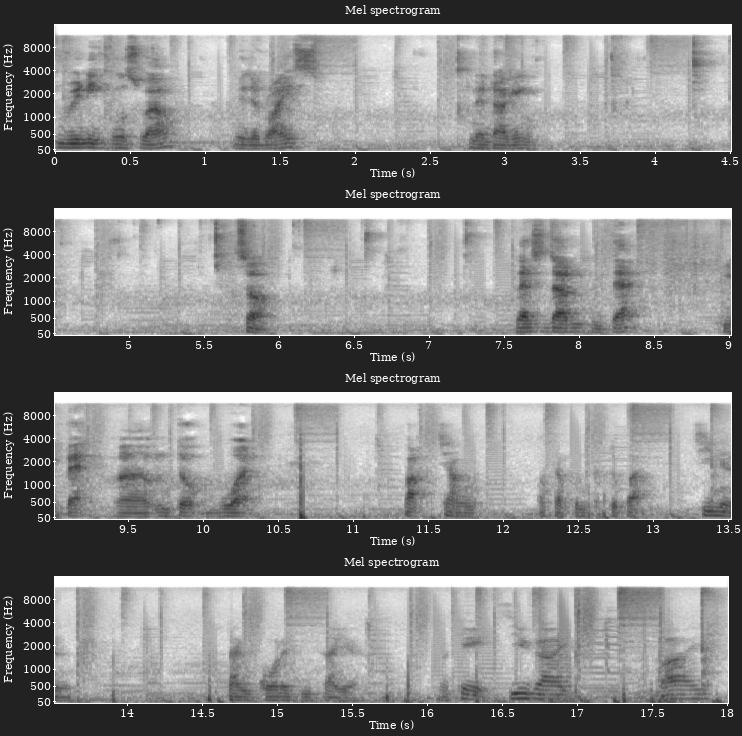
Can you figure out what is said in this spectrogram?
Really goes well with the rice and the daging. So, let's done with that. Feedback uh, untuk buat pak chang ataupun ketupat Cina time quarantine saya. Okay, see you guys. Bye.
